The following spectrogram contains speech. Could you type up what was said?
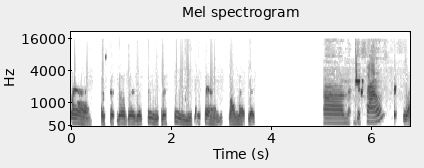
Crown? The the the the, series- the series The Crown on Netflix. Um, The Crown? Yeah.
